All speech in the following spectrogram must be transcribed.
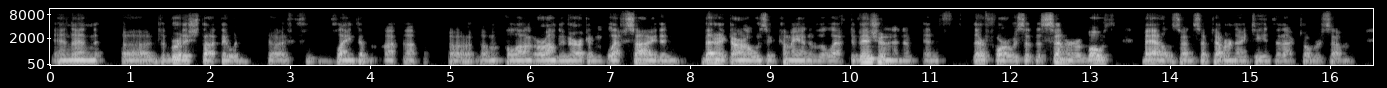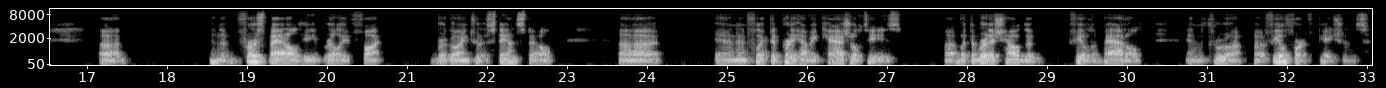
And then uh, the British thought they would uh, flank them uh, uh, uh, um, along around the American left side. And Benedict Arnold was in command of the left division and, and therefore was at the center of both battles on September 19th and October 7th. Uh, in the first battle, he really fought Burgoyne to a standstill uh, and inflicted pretty heavy casualties. But the British held the field of battle and threw up uh, field fortifications.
